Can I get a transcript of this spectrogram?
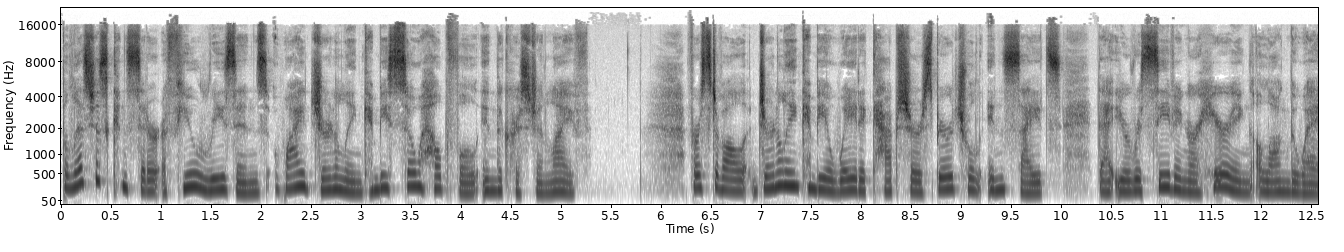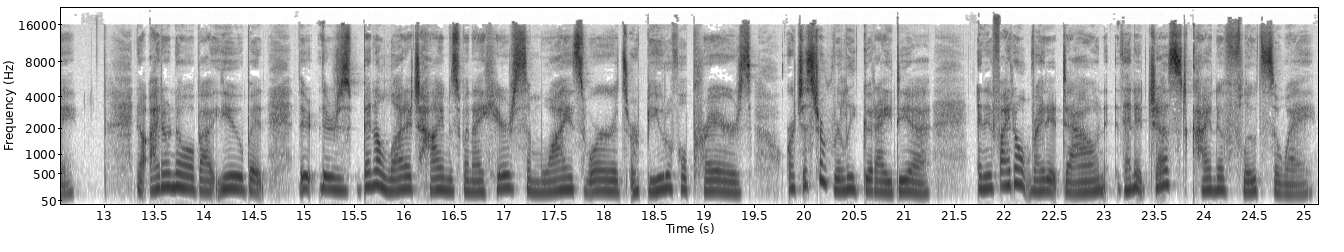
But let's just consider a few reasons why journaling can be so helpful in the Christian life. First of all, journaling can be a way to capture spiritual insights that you're receiving or hearing along the way. Now, I don't know about you, but there, has been a lot of times when I hear some wise words or beautiful prayers or just a really good idea. And if I don't write it down, then it just kind of floats away.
